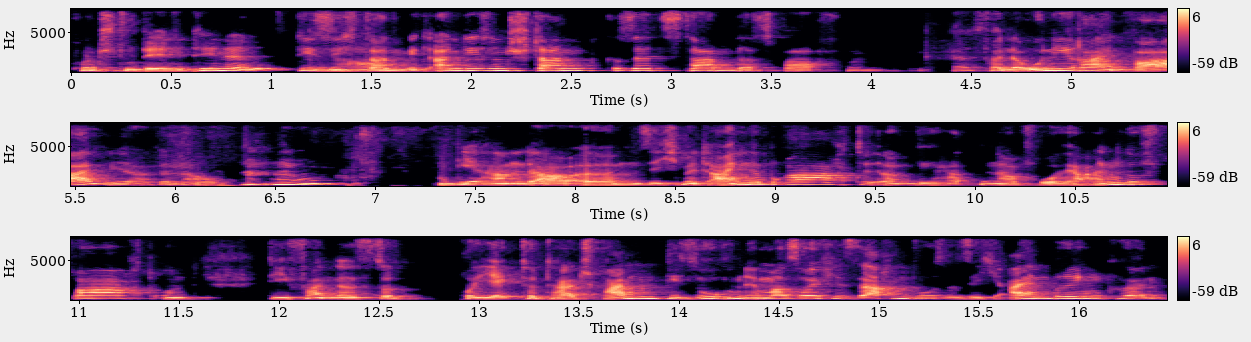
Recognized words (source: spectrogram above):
von Studentinnen, die genau. sich dann mit an diesen Stand gesetzt haben. Das war von von der Uni Rhein-Waal. Ja, genau. Mhm. Die haben da ähm, sich mit eingebracht. Ähm, wir hatten da vorher angefragt und die fanden das Projekt total spannend. Die suchen immer solche Sachen, wo sie sich einbringen können.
